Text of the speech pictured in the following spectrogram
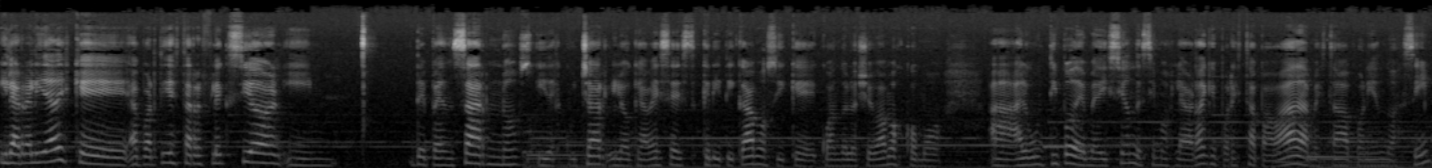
la realidad es que a partir de esta reflexión y de pensarnos y de escuchar lo que a veces criticamos y que cuando lo llevamos como a algún tipo de medición decimos la verdad que por esta pavada me estaba poniendo así,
